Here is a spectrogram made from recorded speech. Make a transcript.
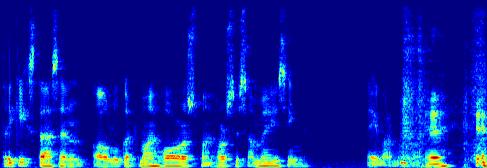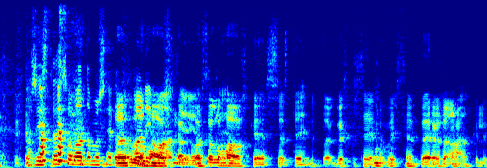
Tekikö tää sen Oh look at my horse, my horse is amazing? Ei varmaan ole. No siis tässä on vaan tämmöisiä Olisi ollut, hauska, animaatioita. olisi ollut hauska, jos se olisi tehnyt toi, koska se ei sovi sen persoonaan kyllä.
